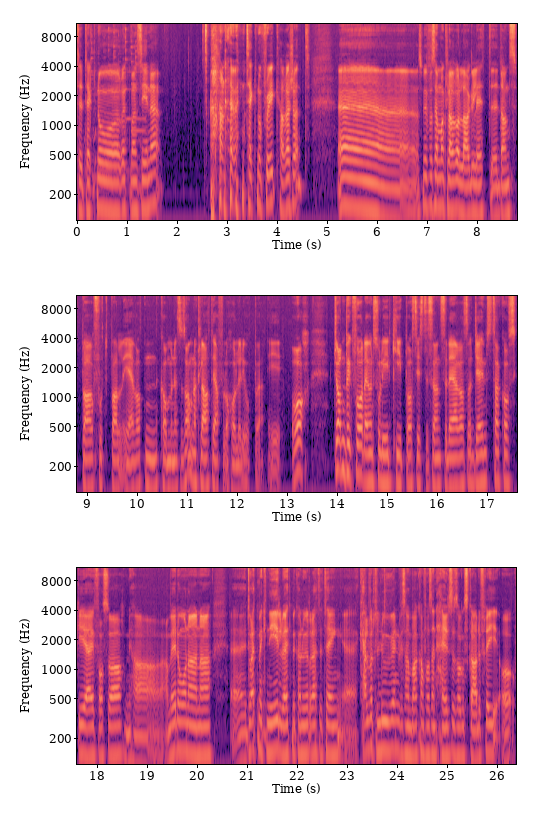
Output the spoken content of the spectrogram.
til teknorytmene sine. Han er jo en teknofreak, har jeg skjønt. Eh, så vi får se om han klarer å lage litt eh, dansbar fotball i Everton kommende sesong. Men har klart iallfall å holde de oppe i år. Jordan Pickford er jo en solid keeper, siste skanse. Altså James Tarkovsky er i forsvar. Vi har Amedo Onana. Uh, Dwight McNeil vet vi kan utrette ting. Uh, Calvert Lewin, hvis han bare kan få seg en hel sesong skadefri og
